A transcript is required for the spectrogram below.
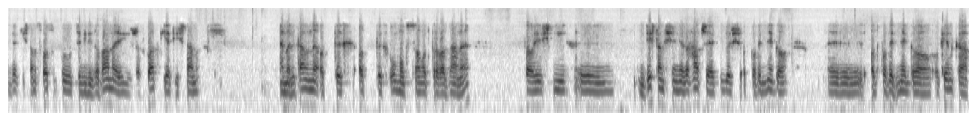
w jakiś tam sposób ucywilizowane i że składki jakieś tam emerytalne od tych, od tych umów są odprowadzane, to jeśli y, gdzieś tam się nie zahaczy jakiegoś odpowiedniego y, odpowiedniego okienka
